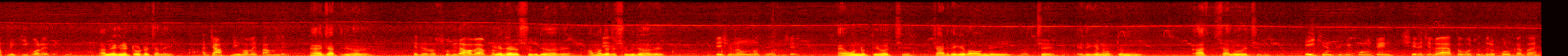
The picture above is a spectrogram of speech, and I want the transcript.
আপনি কি করেন? আমি এখানে টোটো চালাই। যাত্রী হবে তাহলে? হ্যাঁ যাত্রী হবে। এতে তো সুবিধা হবে আপনাদের? এদেরও সুবিধা হবে আমাদেরও সুবিধা হবে। স্টেশনের উন্নতি হচ্ছে? হ্যাঁ উন্নতি হচ্ছে। চারদিকে বাউন্ডারি হচ্ছে এদিকে নতুন কাজ চালু হয়েছে। এইখান থেকে কোন ট্রেন ছেড়েছিল এত বছর ধরে কলকাতায়?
